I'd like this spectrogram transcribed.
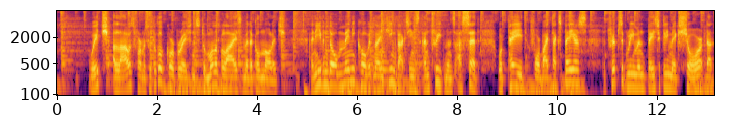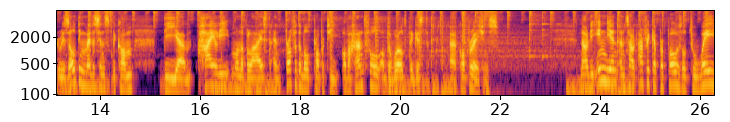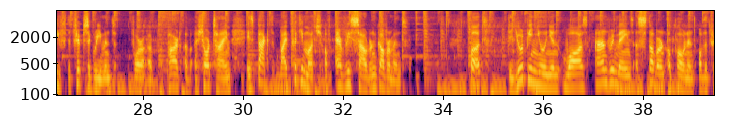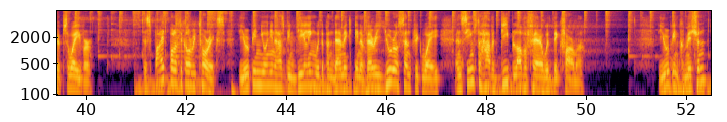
which allows pharmaceutical corporations to monopolize medical knowledge. And even though many COVID 19 vaccines and treatments, as said, were paid for by taxpayers, the TRIPS agreement basically makes sure that resulting medicines become the um, highly monopolized and profitable property of a handful of the world's biggest uh, corporations. Now, the Indian and South Africa proposal to waive the TRIPS agreement for a, a part of a short time is backed by pretty much of every southern government. But the European Union was and remains a stubborn opponent of the TRIPS waiver. Despite political rhetorics, the European Union has been dealing with the pandemic in a very Eurocentric way and seems to have a deep love affair with Big Pharma. The European Commission,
